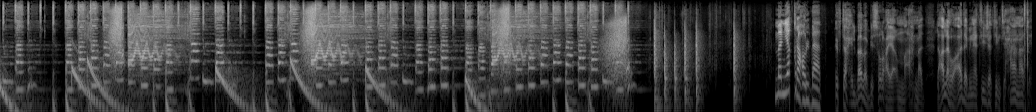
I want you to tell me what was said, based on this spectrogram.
من يقرع الباب؟ افتحي الباب بسرعة يا أم أحمد لعله عاد بنتيجة امتحاناته.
